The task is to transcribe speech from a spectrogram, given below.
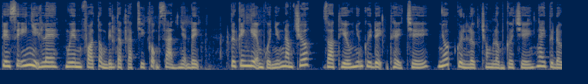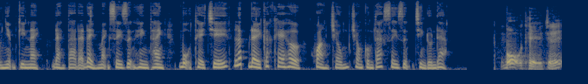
Tiến sĩ Nhị Lê, nguyên Phó Tổng biên tập tạp chí Cộng sản nhận định, từ kinh nghiệm của những năm trước, do thiếu những quy định thể chế, nhốt quyền lực trong lồng cơ chế ngay từ đầu nhiệm kỳ này, Đảng ta đã đẩy mạnh xây dựng hình thành bộ thể chế lấp đầy các khe hở, khoảng trống trong công tác xây dựng chỉnh đốn Đảng. Bộ thể chế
